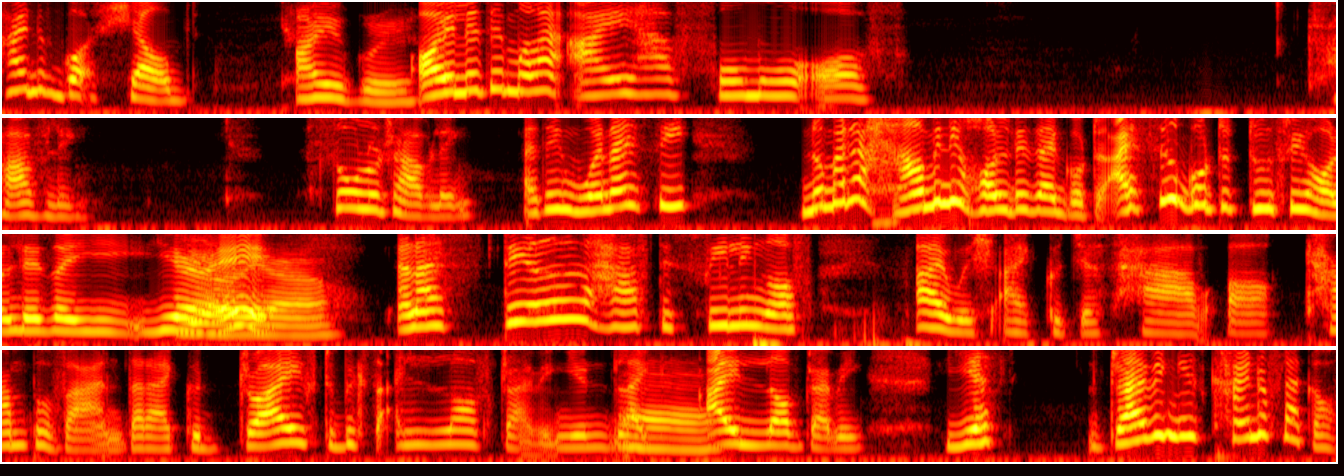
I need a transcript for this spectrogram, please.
kind of got shelved. I agree. Or let's more like I have FOMO of traveling, solo traveling. I think when I see no matter how many holidays I go to, I still go to two, three holidays a year, yeah, eh? yeah. And I still have this feeling of, I wish I could just have a camper van that I could drive to because I love driving. You like, Aw. I love driving. Yes, driving is kind of like a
